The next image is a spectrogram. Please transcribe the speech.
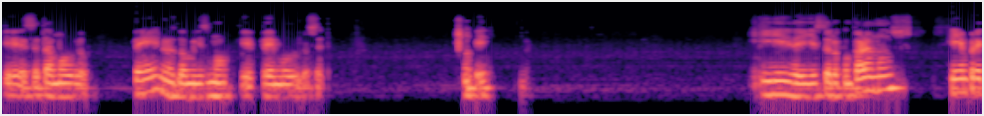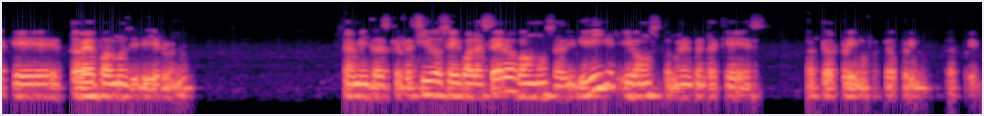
que z módulo p no es lo mismo que p módulo z. Ok. Y de ahí esto lo comparamos siempre que todavía podemos dividirlo, ¿no? O sea, mientras que el residuo sea igual a cero, vamos a dividir y vamos a tomar en cuenta que es factor primo, factor primo, factor primo.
